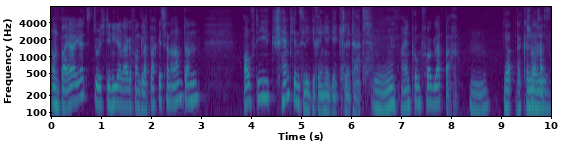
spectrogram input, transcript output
Und Bayer jetzt durch die Niederlage von Gladbach gestern Abend dann auf die Champions League-Ränge geklettert. Mhm. Ein Punkt vor Gladbach. Mhm. Ja, da können dann,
